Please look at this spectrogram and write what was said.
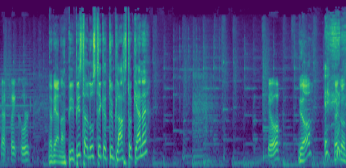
Ja, voll cool. Ja, Werner, bi- bist du ein lustiger Typ? Lachst du gerne? Ja. Ja? Sehr gut.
